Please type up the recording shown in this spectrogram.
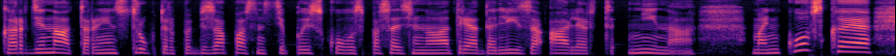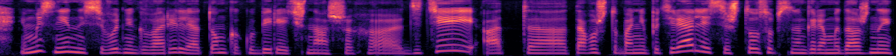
координатор и инструктор по безопасности поисково-спасательного отряда Лиза Алерт Нина Маньковская. И мы с Ниной сегодня говорили о том, как уберечь наших э, детей от э, того, чтобы они потерялись, и что, собственно говоря, мы должны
